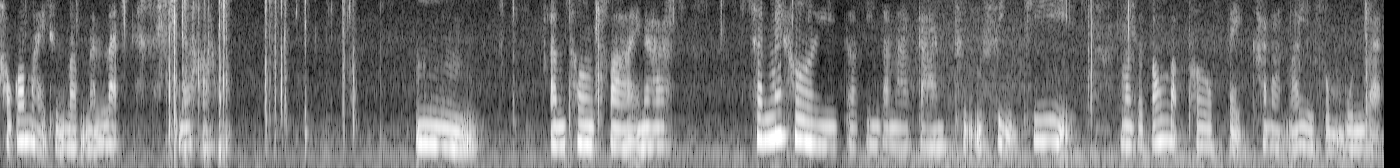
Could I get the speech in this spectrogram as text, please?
เขาก็หมายถึงแบบนั้นแหละนะคะ อืม I'm terrified นะคะ ฉันไม่เคยจะจินตนาการถึงสิ่งที่ มันจะต้องแบบ perfect ขนาดนั้นหรือสมบูรณ์แบบ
